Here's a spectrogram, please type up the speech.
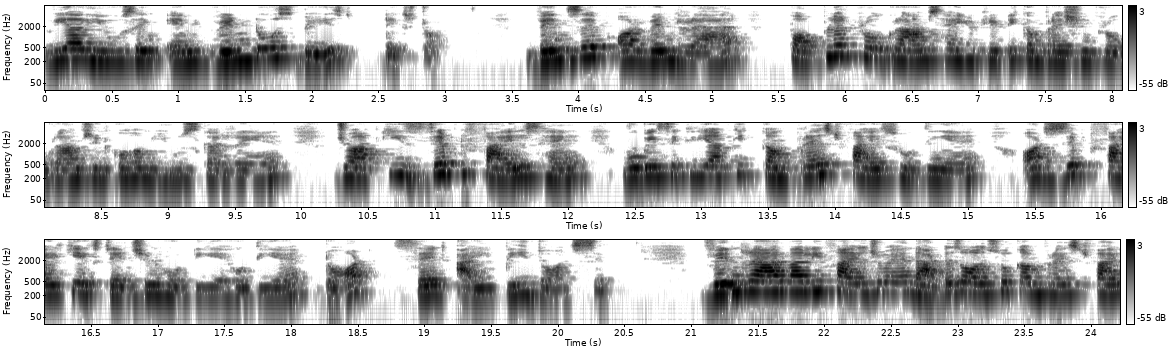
we are using in Windows based desktop. WinZip or WinRAR popular programs है यूटिलिटी कंप्रेशन प्रोग्राम्स जिनको हम यूज़ कर रहे हैं, जो आपकी जिप्ड फाइल्स हैं, वो बेसिकली आपकी कंप्रेस्ड फाइल्स होती हैं और जिप्ड फ़ाइल की एक्सटेंशन होती है होती है dot Z I P dot zip WinRAR वाली फ़ाइल जो है that is also compressed file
